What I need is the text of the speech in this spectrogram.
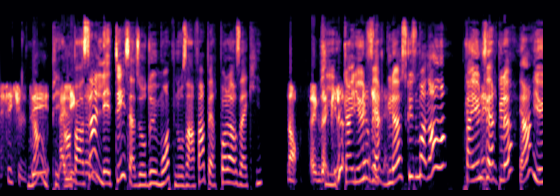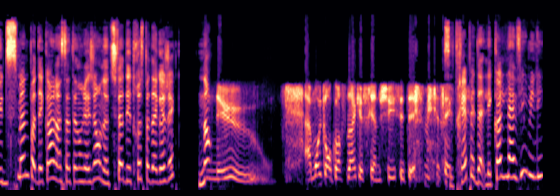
difficultés. non, puis en passant l'été, ça dure deux mois, puis nos enfants perdent pas leurs acquis. Non, exact. Puis Puis là, quand il y a eu le verglas, excuse-moi, non, non, quand il y a eu le verglas, hein, il y a eu dix semaines pas d'école dans certaines régions, on a-tu fait des trousses pédagogiques? Non. No. À moins qu'on considère que Frenchy, c'était. mais C'est très pédagogique. L'école de la vie, Milly.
